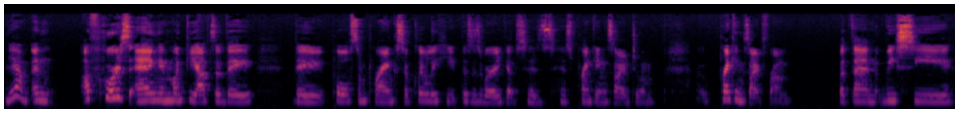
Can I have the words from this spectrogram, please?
yeah, and of course, Aang and Monkey Gyatso they they pull some pranks. So clearly, he this is where he gets his his pranking side to him, pranking side from. But then we see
